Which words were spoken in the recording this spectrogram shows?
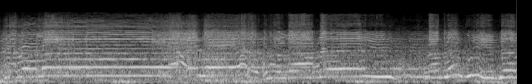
Thank you.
